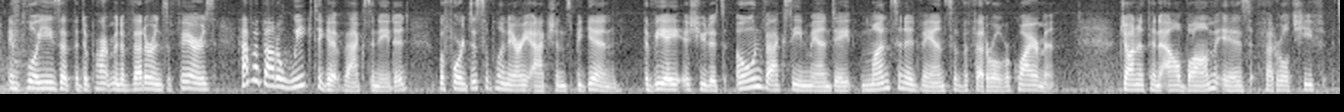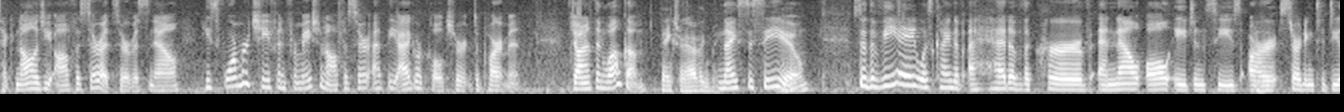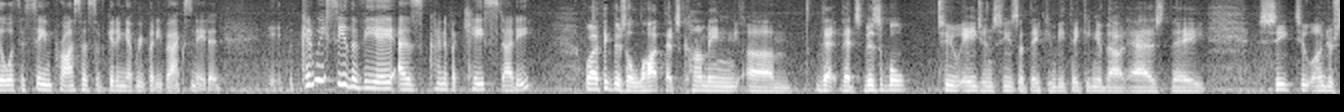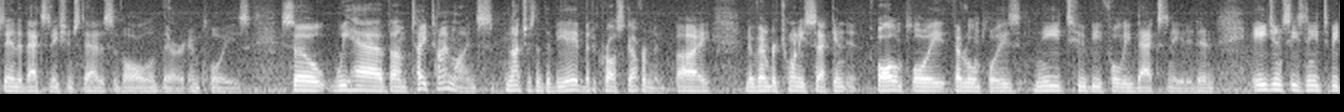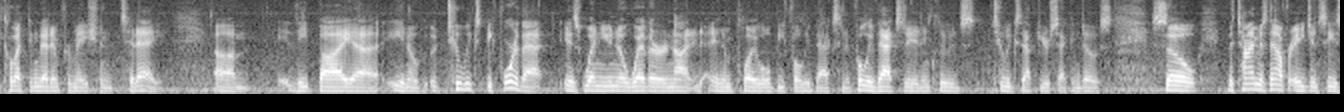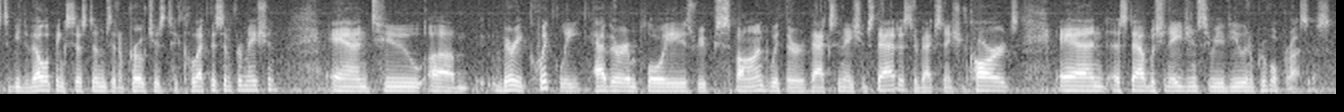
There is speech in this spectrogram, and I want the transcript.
Employees at the Department of Veterans Affairs have about a week to get vaccinated before disciplinary actions begin. The VA issued its own vaccine mandate months in advance of the federal requirement. Jonathan Alboum is Federal Chief Technology Officer at ServiceNow. He's former Chief Information Officer at the Agriculture Department. Jonathan, welcome. Thanks for having me. Nice to see you. Mm-hmm. So the VA was kind of ahead of the curve, and now all agencies are mm-hmm. starting to deal with the same process of getting everybody vaccinated. Can we see the VA as kind of a case study? Well, I think there's a lot that's coming um, that, that's visible to agencies that they can be thinking about as they seek to understand the vaccination status of all of their employees. So we have um, tight timelines, not just at the VA, but across government. By November 22nd, all employee, federal employees need to be fully vaccinated, and agencies need to be collecting that information today. Um, the, by uh, you know two weeks before that is when you know whether or not an, employee will be fully vaccinated. Fully vaccinated includes two weeks after your second dose. So the time is now for agencies to be developing systems and approaches to collect this information, and to um, very quickly have their employees respond with their vaccination status, their vaccination cards, and establish an agency review and approval process.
